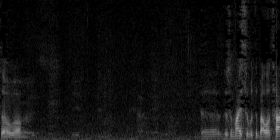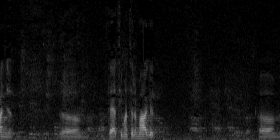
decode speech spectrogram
So, um, uh, there's a Maisa with the Balatanya um, that he went to the Magid. Um,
